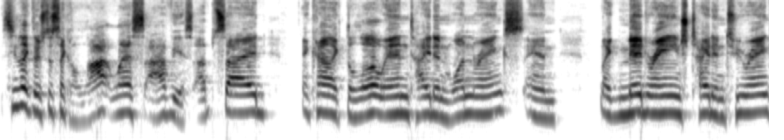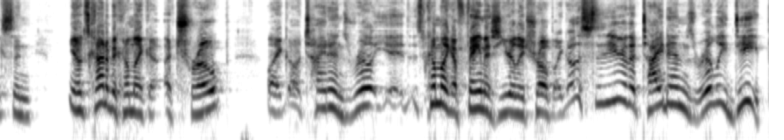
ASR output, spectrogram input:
It seems like there's just like a lot less obvious upside and kind of like the low end tight end one ranks and like mid range tight end two ranks. And you know it's kind of become like a, a trope. Like oh tight ends really it's become like a famous yearly trope. Like oh this is the year that tight ends really deep.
